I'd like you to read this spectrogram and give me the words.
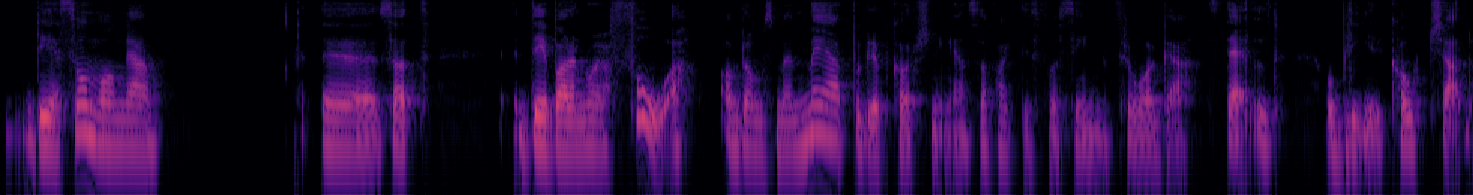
det är så många eh, så att det är bara några få av de som är med på gruppcoachningen som faktiskt får sin fråga ställd och blir coachad.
